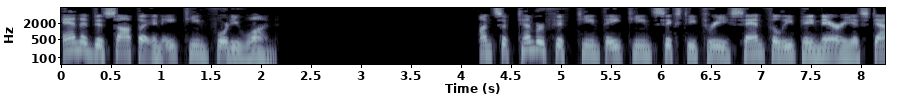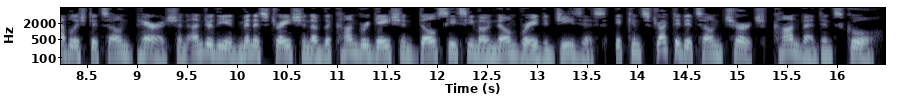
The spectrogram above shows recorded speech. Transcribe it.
Ana de Sapa in 1841. On September 15, 1863 San Felipe Neri established its own parish and under the administration of the Congregation Dulcissimo Nombre de Jesus, it constructed its own church, convent and school.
